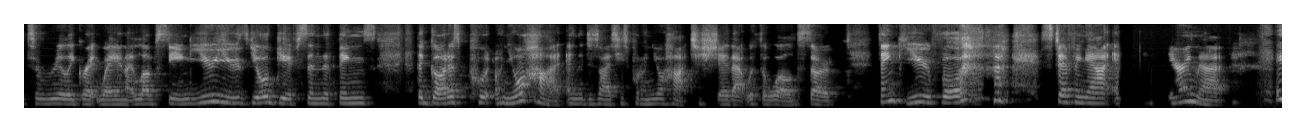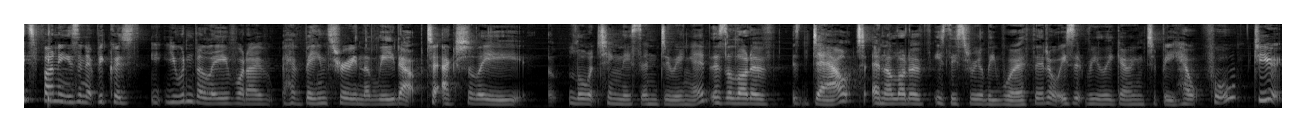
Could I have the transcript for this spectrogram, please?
it's a really great way, and I love seeing you use your gifts and the things that God has put on your heart and the desires He's put on your heart to share that with the world. So, thank you for stepping out and sharing that. It's funny, isn't it? Because you wouldn't believe what I have been through in the lead up to actually launching this and doing it. There's a lot of doubt and a lot of is this really worth it or is it really going to be helpful? Do you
